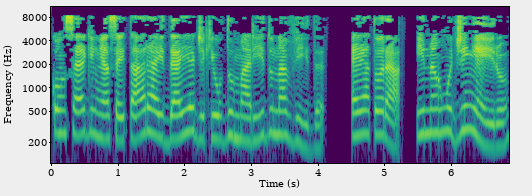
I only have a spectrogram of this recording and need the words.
conseguem aceitar a ideia de que o do marido na vida é a Torá e não o dinheiro.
